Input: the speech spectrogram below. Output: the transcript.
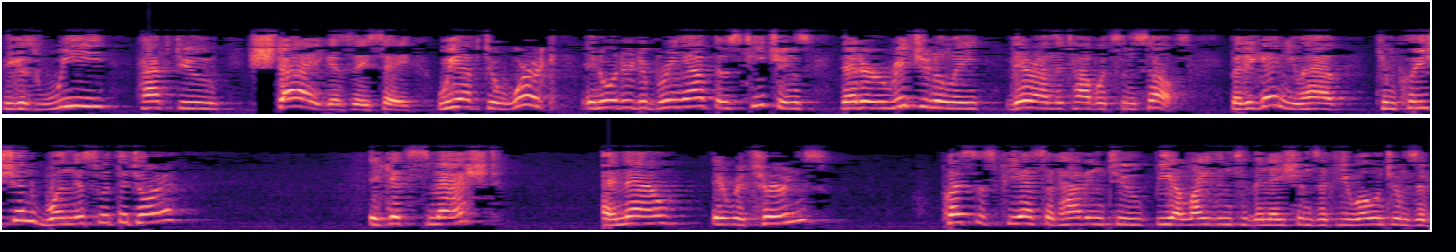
Because we have to steig, as they say, we have to work in order to bring out those teachings that are originally there on the tablets themselves. But again, you have completion, oneness with the Torah. It gets smashed, and now it returns. Plus this PS of having to be a light into the nations, if you will, in terms of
